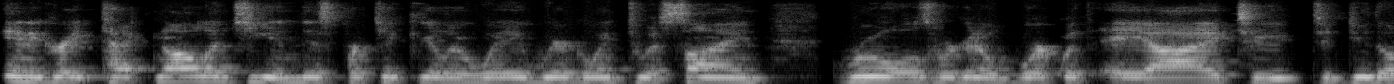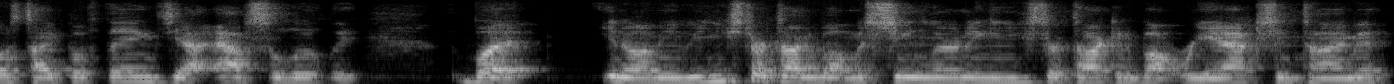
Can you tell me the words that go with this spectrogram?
integrate technology in this particular way, we're going to assign rules, we're going to work with AI to to do those type of things. Yeah, absolutely. But you know, I mean, when you start talking about machine learning and you start talking about reaction time, it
